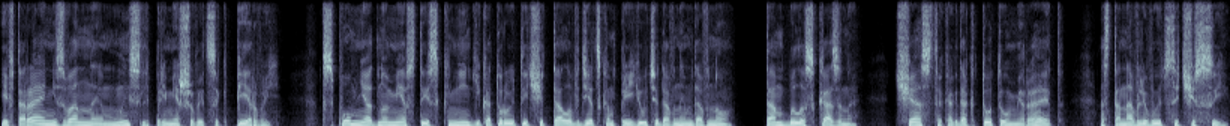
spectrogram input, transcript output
И вторая незваная мысль примешивается к первой. Вспомни одно место из книги, которую ты читала в детском приюте давным-давно. Там было сказано, часто, когда кто-то умирает, останавливаются часы.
